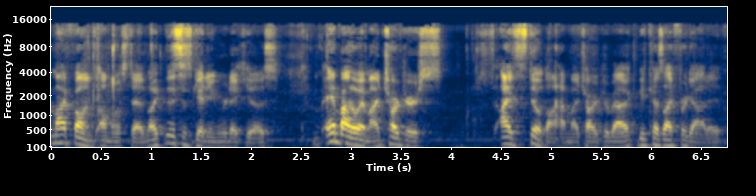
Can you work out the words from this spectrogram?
my phone's almost dead. Like this is getting ridiculous. And by the way, my charger's I still don't have my charger back because I forgot it.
